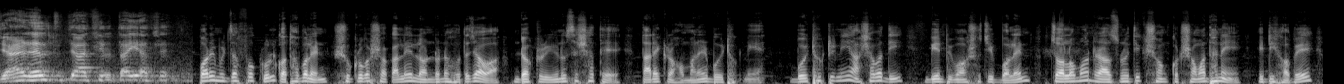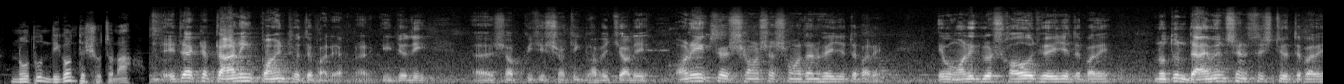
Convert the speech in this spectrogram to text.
জেনারেল হেলথ যা ছিল তাই আছে। পরে মির্জা ফখরুল কথা বলেন শুক্রবার সকালে লন্ডনে হতে যাওয়া ডক্টর ইউনুসের সাথে তারেক রহমানের বৈঠক নিয়ে। বৈঠকটি নিয়ে আশাবাদী বিএনপি মহাসচিব বলেন, চলমান রাজনৈতিক সংকট সমাধানে এটি হবে নতুন দিগন্তের সূচনা। এটা একটা টার্নিং পয়েন্ট হতে পারে আপনার কি, যদি সব কিছু সঠিকভাবে চলে। অনেক সমস্যার সমাধান হয়ে যেতে পারে এবং অনেকগুলো সহজ হয়ে যেতে পারে, নতুন ডাইমেনশন সৃষ্টি হতে পারে।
